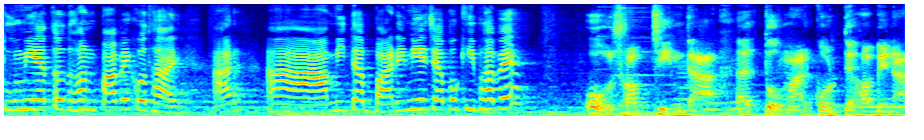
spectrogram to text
তুমি এত ধন পাবে কোথায়? আর আমি তা বাড়ি নিয়ে যাব কীভাবে? ও সব চিন্তা তোমার করতে হবে না।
